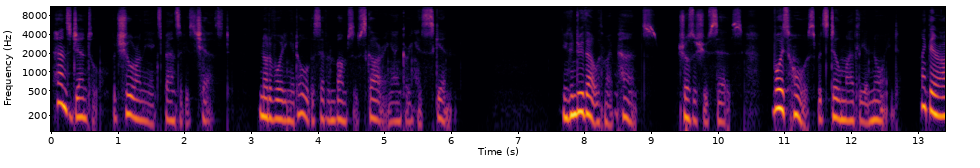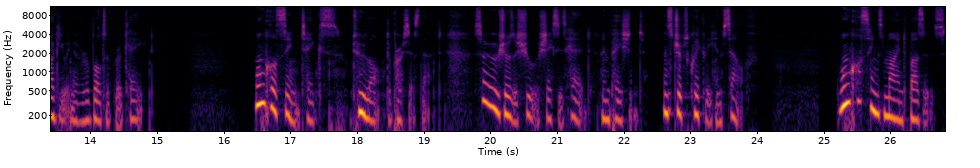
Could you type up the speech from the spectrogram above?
hands gentle, but sure on the expanse of his chest, not avoiding at all the seven bumps of scarring anchoring his skin. You can do that with my pants, Zhou says, voice hoarse but still mildly annoyed, like they're arguing over a bolt of brocade. Wen Kexing takes too long to process that, so Zhou Shu shakes his head, impatient, and strips quickly himself. Wen Kexing's mind buzzes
